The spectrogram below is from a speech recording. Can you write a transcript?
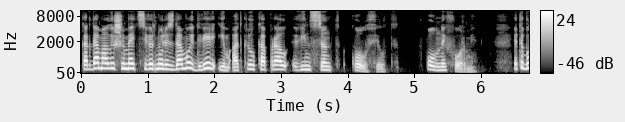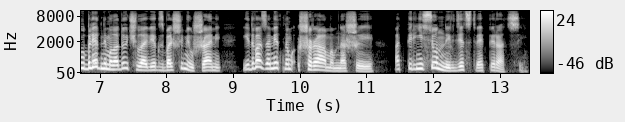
Когда малыш и Мэтти вернулись домой, дверь им открыл капрал Винсент Колфилд в полной форме. Это был бледный молодой человек с большими ушами и едва заметным шрамом на шее от перенесенной в детстве операции.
